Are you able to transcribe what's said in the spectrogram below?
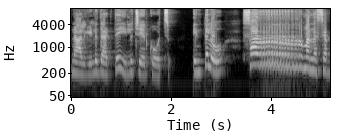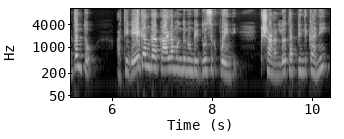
నాలుగిళ్ళు దాటితే ఇల్లు చేరుకోవచ్చు. ఇంతలో సర్రమన్న శబ్దంతో అతి వేగంగా కాళ్ళ ముందు నుండి దూసుకుపోయింది. క్షణంలో తప్పింది కాని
